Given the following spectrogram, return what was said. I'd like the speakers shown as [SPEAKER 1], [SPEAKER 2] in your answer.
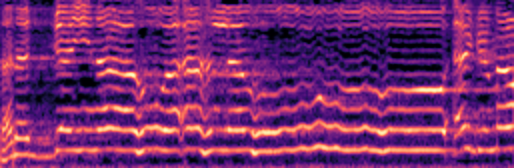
[SPEAKER 1] فنجيناه وأهله أجمعين.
